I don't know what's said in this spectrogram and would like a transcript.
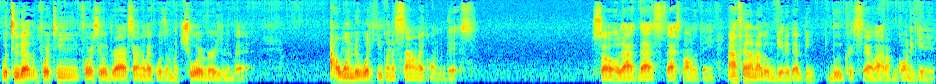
what 2014 Forest Hill Drive sounded like was a mature version of that. I wonder what he's gonna sound like on this. So that that's that's my only thing. Not saying I'm not gonna get it. That'd be ludicrous to say out loud. I'm going to get it.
